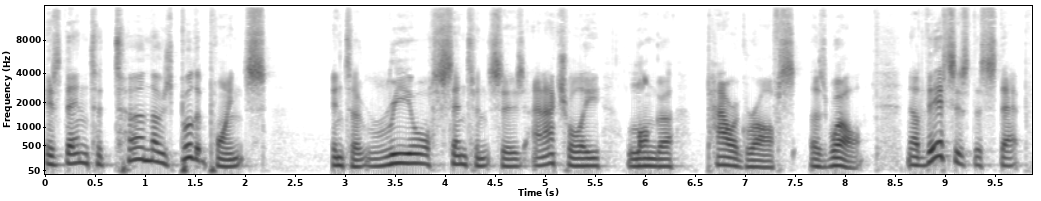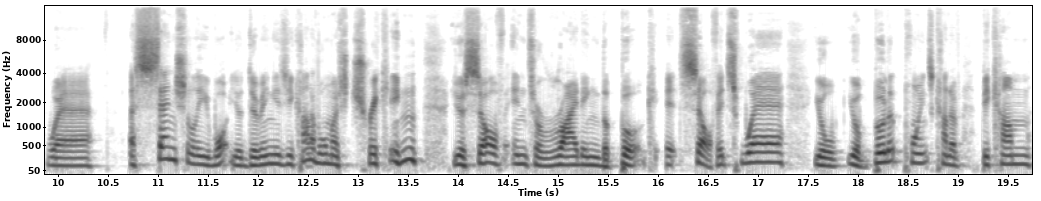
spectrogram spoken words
is then to turn those bullet points into real sentences and actually longer paragraphs as well. Now, this is the step where essentially what you're doing is you're kind of almost tricking yourself into writing the book itself. It's where your your bullet points kind of become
